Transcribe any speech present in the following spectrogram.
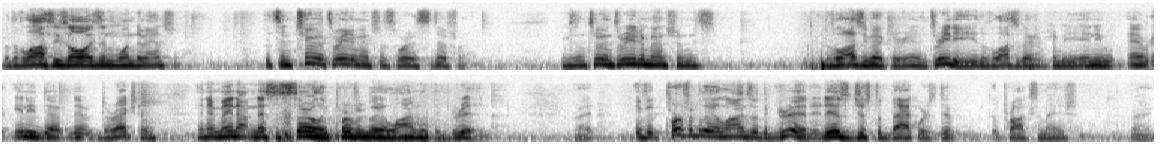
But the velocity is always in one dimension. It's in two and three dimensions where it's different. Because in two and three dimensions, the velocity vector, in 3D, the velocity vector can be any, every, any di di direction, and it may not necessarily perfectly align with the grid, right? If it perfectly aligns with the grid, it is just a backwards approximation, right?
